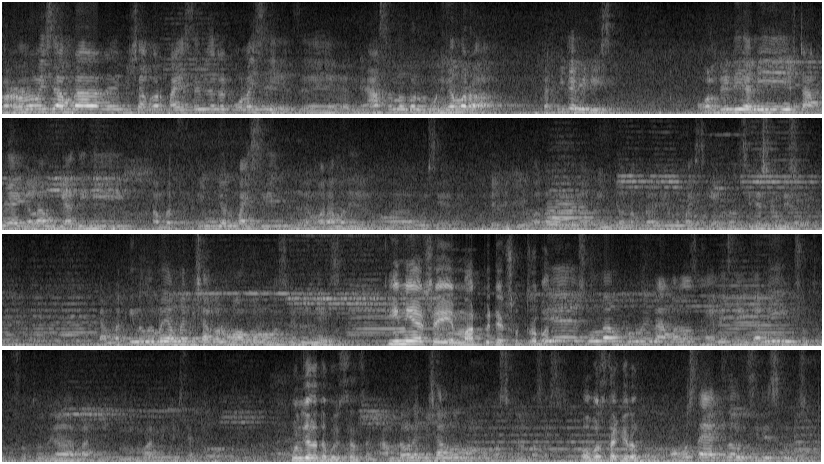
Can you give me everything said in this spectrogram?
ঘটনা হয়েছে আমরা বিশালগড় ফায়ার সার্ভিসের কল আইছে যে নেহাসনগর গনিয়ামারা একটা পিঠা পিটি হয়েছে অলরেডি আমি স্টাফ নিয়ে গেলাম, গিয়া দেখি আমরা তিনজন পাইছি মারামারি হয়েছে পিঠা পিটি মারামারি তিনজন আমরা পাইছি, একদম সিরিয়াস কন্ডিশনে আমরা তিনজনই আমরা বিশালগড় মহকুমা হসপিটাল নিয়ে আসি কি নিয়ে আসে এই মারপিটের সূত্রপাত? শুনলাম গরুর রামাজ খাইলে সেই জানি সূত্র সূত্র দিয়া। কোন জায়গাতে বসেছেন স্যার? আমরা অনেক বিশালগড় হসপিটাল বসাইছি অবস্থা কীরকম? অবস্থা একদম সিরিয়াস কন্ডিশন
